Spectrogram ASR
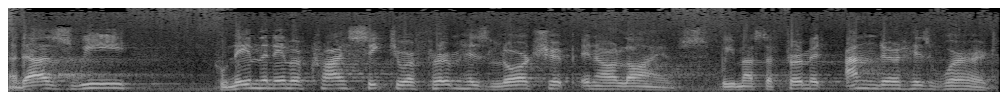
And as we who name the name of Christ seek to affirm his lordship in our lives, we must affirm it under his word.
